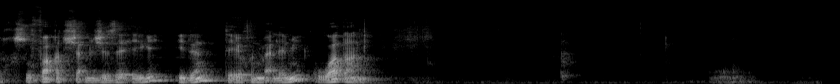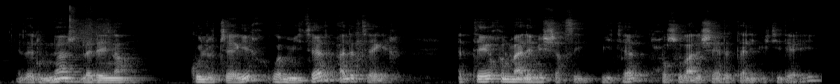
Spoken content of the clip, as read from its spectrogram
يخص فقط الشعب الجزائري إذا تاريخ معلمي وطني. إذا لدينا كل التاريخ ومثال على التاريخ. التاريخ المعلمي الشخصي مثال الحصول على شهادة تعليم ابتدائي.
